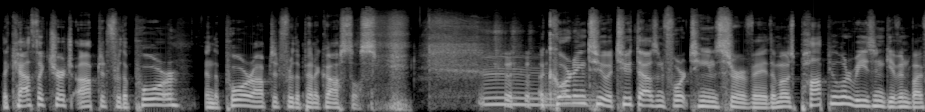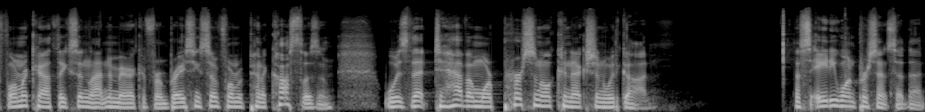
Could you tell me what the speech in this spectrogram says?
the Catholic Church opted for the poor, and the poor opted for the Pentecostals. According to a 2014 survey, the most popular reason given by former Catholics in Latin America for embracing some form of Pentecostalism was that to have a more personal connection with God. That's 81% said that.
